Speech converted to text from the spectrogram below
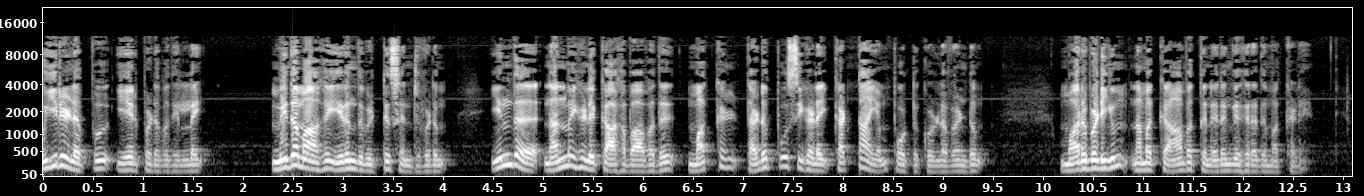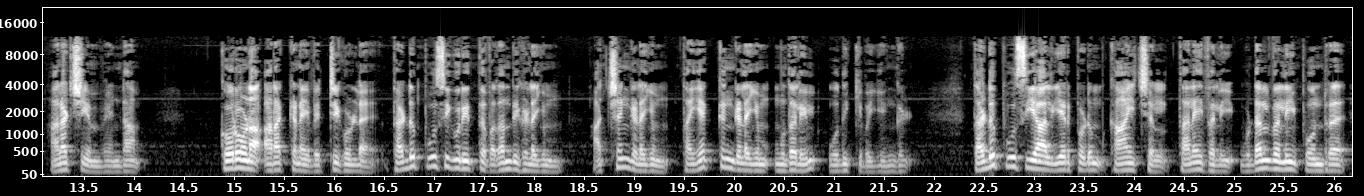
உயிரிழப்பு ஏற்படுவதில்லை. மிதமாக இருந்துவிட்டு சென்றுவிடும். இந்த நன்மைகளுக்காகவாவது மக்கள் தடுப்பூசிகளை கட்டாயம் போட்டுக்கொள்ள வேண்டும். மறுபடியும் நமக்கு ஆபத்து நெருங்குகிறது மக்களே. அலட்சியம் வேண்டாம். கொரோனா அரக்கனை வெற்றி கொள்ள தடுப்பூசி குறித்த வதந்திகளையும் அச்சங்களையும் தயக்கங்களையும் முதலில் ஒதுக்கி வையுங்கள். தடுப்பூசியால் ஏற்படும் காய்ச்சல் தலைவலி உடல்வலி போன்ற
